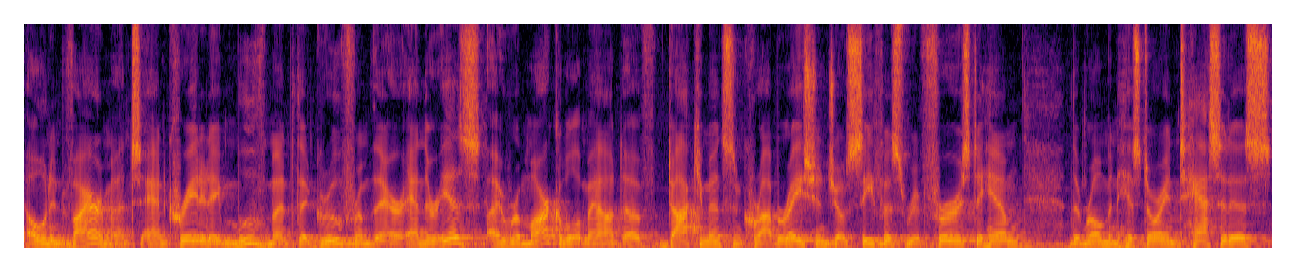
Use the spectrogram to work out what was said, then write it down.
own environment and created a movement that grew from there. And there is a remarkable amount of documents and corroboration. Josephus refers to him. The Roman historian Tacitus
